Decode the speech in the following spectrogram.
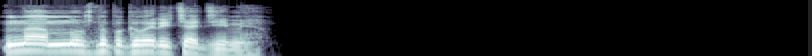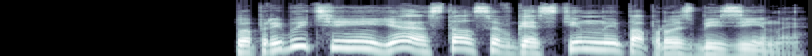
нам нужно поговорить о Диме». По прибытии я остался в гостиной по просьбе Зины.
